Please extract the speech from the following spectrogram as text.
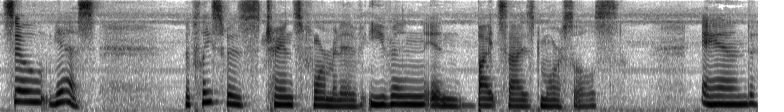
So, yes, the place was transformative, even in bite sized morsels. And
